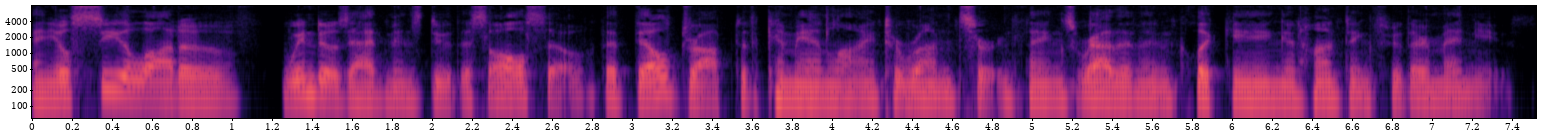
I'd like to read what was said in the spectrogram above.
And you'll see a lot of Windows admins do this also, that they'll drop to the command line to run certain things rather than clicking and hunting through their menus.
